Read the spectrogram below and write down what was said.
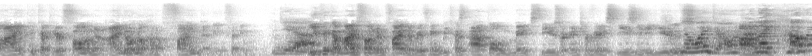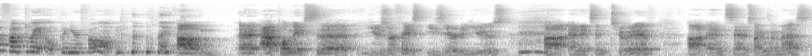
I pick up your phone and I don't know how to find anything. Yeah. You pick up my phone and find everything because Apple makes the user interface easy to use. no, I don't. I'm Um, like, how the fuck do I open your phone? like, Um, uh, Apple makes the user face easier to use, uh, and it's intuitive, uh, and Samsung's a mess.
